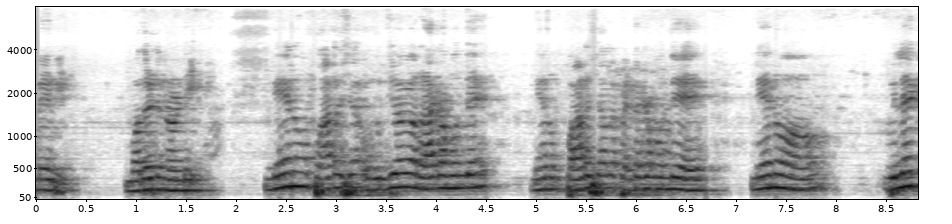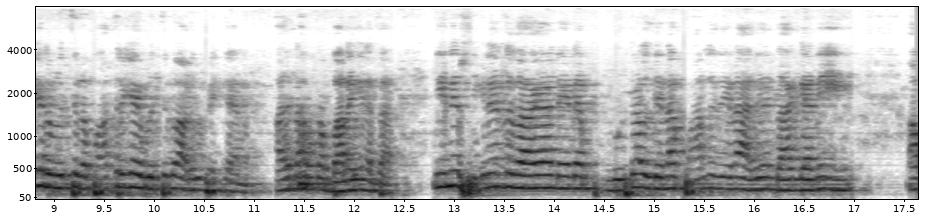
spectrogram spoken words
ఉండేది మొదటి నుండి. నేను పాఠశాల ఉద్యోగం రాకముందే నేను పాఠశాల పెట్టకముందే నేను విలేకరి వృత్తిలో పాత్రికేయ వృత్తిలో అడుగు పెట్టాను. అది నా ఒక బలహీనత. నేను సిగరెట్లు తాగా నేను గుట్కాలు తినా పాన్లు తినా అదే దాకా కానీ ఆ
